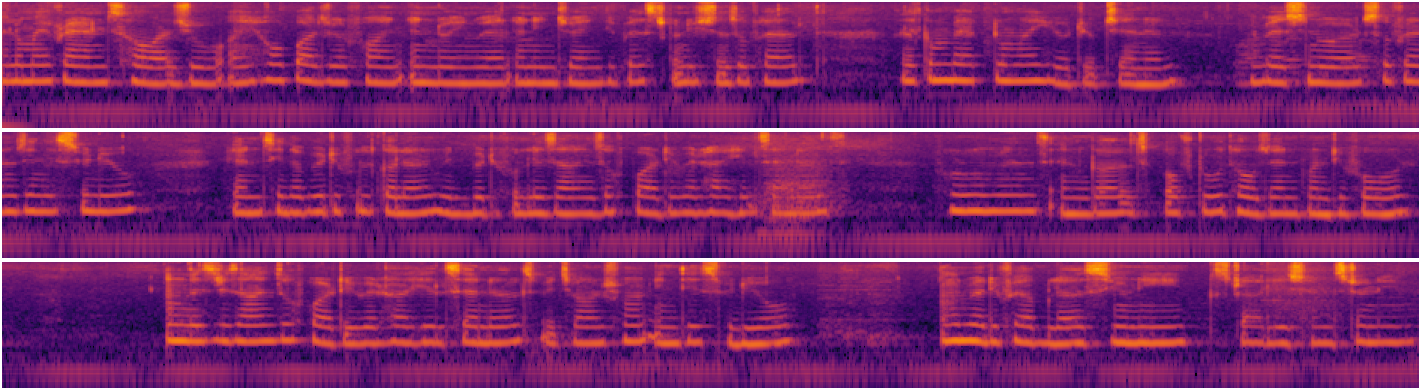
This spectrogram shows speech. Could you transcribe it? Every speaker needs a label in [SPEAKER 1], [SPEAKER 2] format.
[SPEAKER 1] hello my friends. How are you? I hope all you are fine and doing well and enjoying the best conditions of health. Welcome back to my youtube channel fashion world. So friends in this video you can see the beautiful color with beautiful designs of party wear high heel sandals for women and girls of 2024 and these designs of party wear high heel sandals which are shown in this video are very fabulous unique stylish and stunning.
